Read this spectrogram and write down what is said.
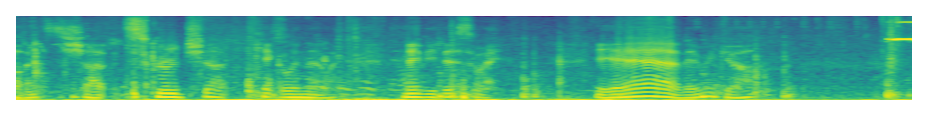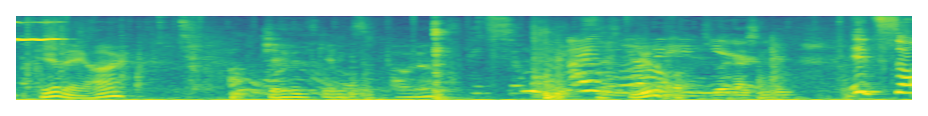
Oh, that's shut. It's screwed shut. Can't go in that way. Maybe this way. Yeah, there we go. Here they are. Jaden's getting some photos. I love Beautiful. it in here. It's so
